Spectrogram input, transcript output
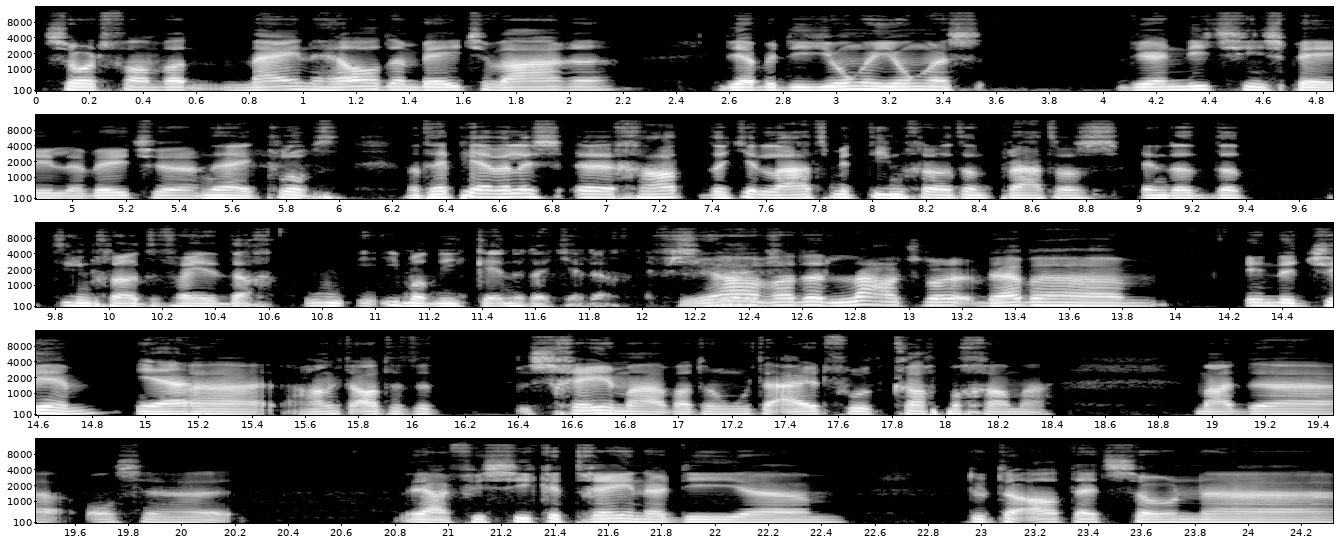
soort van wat mijn helden een beetje waren, die hebben die jonge jongens weer niet zien spelen, weet je. nee, klopt. Want heb jij wel eens eh, gehad dat je laatst met teamgenoten aan het praten was en dat, dat teamgenoten van je dacht, iemand niet kende, dat je dacht. Ja, we hadden het laatst. We, we hebben ehm, in de gym Ja. eh, hangt altijd het schema wat we moeten uitvoeren, het krachtprogramma. Maar de, onze ja, fysieke trainer die ehm, doet er altijd zo'n eh,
